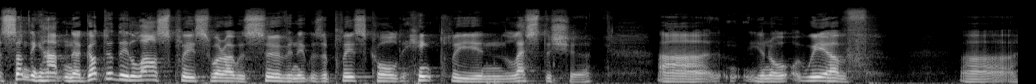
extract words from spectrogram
something happened. I got to the last place where I was serving. It was a place called Hinckley in Leicestershire. Uh, you know, we have, uh,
